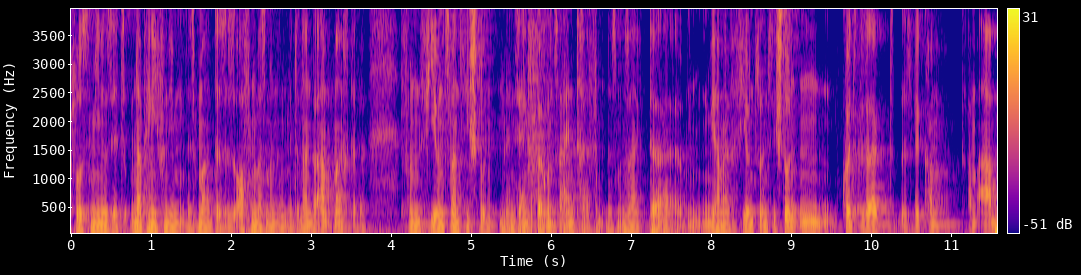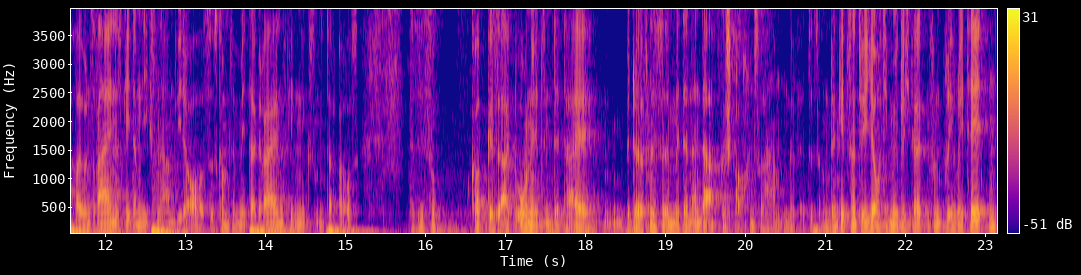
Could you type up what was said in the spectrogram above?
plus minus jetzt unabhängig von dem, ist mal, das ist offen, was man dann miteinander abmacht, aber von 24 Stunden, wenn sie eigentlich bei uns eintreffen, dass man sagt, äh, wir haben einfach 24 Stunden, kurz gesagt, es kommt am Abend bei uns rein, es geht am nächsten Abend wieder raus, es kommt am Mittag rein, es geht am nächsten Mittag raus. Das ist so grob gesagt, ohne jetzt im Detail Bedürfnisse miteinander abgesprochen zu haben, ungefähr zu sagen. Dann gibt es natürlich auch die Möglichkeiten von Prioritäten.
